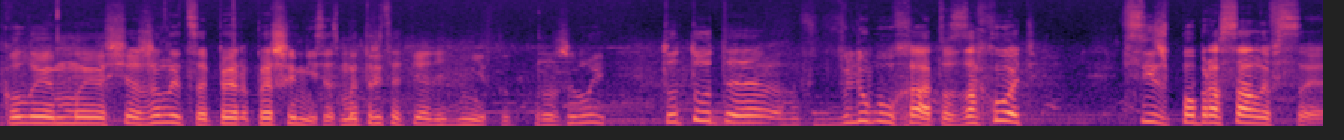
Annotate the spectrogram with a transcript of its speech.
коли ми ще жили, це перший місяць, ми 35 днів тут прожили, то тут е, в будь-яку хату заходь, всі ж побросали все.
